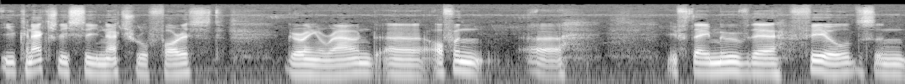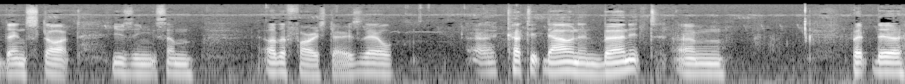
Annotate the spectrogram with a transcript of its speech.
you can actually see natural forest growing around. Uh, often, uh, if they move their fields and then start using some other forest areas, they'll uh, cut it down and burn it. Um, but the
